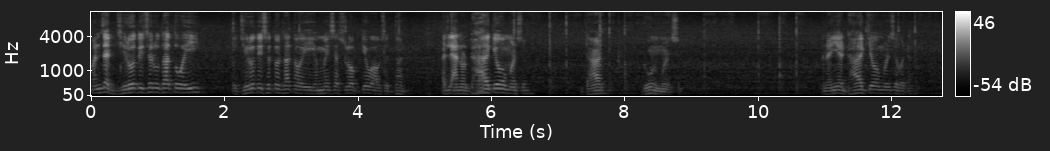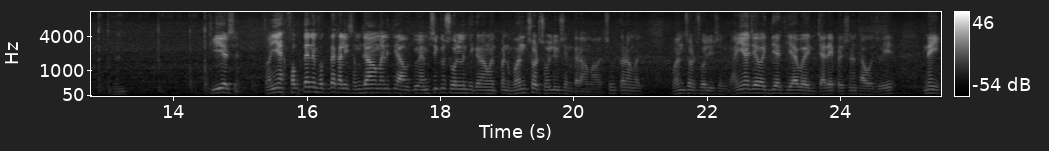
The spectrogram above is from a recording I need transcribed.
પણ સાહેબ ઝીરોથી શરૂ થતો હોય એ તો જીરોથી સત્તર થતો હોય એ હંમેશા સ્લોપ કેવો આવશે? ધન. એટલે આનો ઢાળ કેવો મળશે? ઢાળ ઋણ મળશે. અને અહીંયા ઢાળ કેવો મળશે બેટા? ધન. ક્લિયર છે? તો અહીંયા ફક્ત ને ફક્ત ખાલી સમજાવવામાં નથી આવતું. એમસીક્યુ સોલ્વ નથી કરવામાં આવતું, પણ વન શોટ સોલ્યુશન કરવામાં આવે. શું કરવામાં આવે? વન શોટ સોલ્યુશન અહીંયા જે વિદ્યાર્થી આવે એને ક્યારેય પ્રશ્ન થવો જોઈએ નહીં.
